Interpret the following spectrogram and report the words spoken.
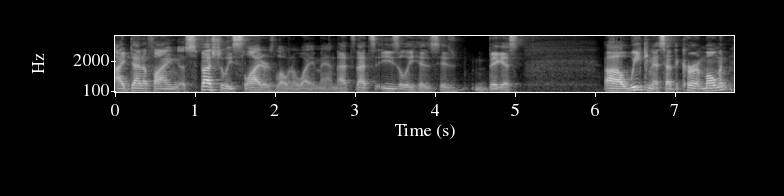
identifying especially sliders low and away, man. That's that's easily his his biggest uh, weakness at the current moment.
